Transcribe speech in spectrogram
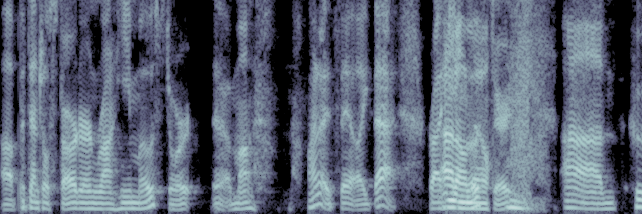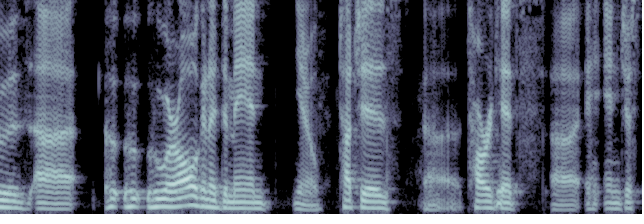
a potential starter in Raheem Mostert. Uh, why did I say it like that? Raheem Mostert, um, who's uh, who, who are all going to demand, you know, touches, uh, targets, uh, and, just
